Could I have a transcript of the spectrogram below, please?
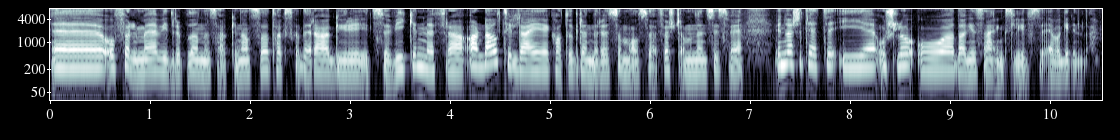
eh, og følge med videre på denne saken. Altså, takk skal dere ha, Guri Itzøe Viken med fra Arendal, til deg, Cato Grønnere, som altså er førsteamanuensis ved Universitetet i Oslo, og Dagens Næringslivs Eva Grinde.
